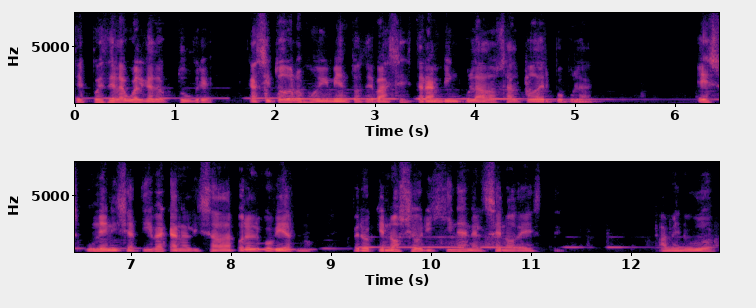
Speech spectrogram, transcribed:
Después de la huelga de octubre, casi todos los movimientos de base estarán vinculados al poder popular. Es una iniciativa canalizada por el gobierno, pero que no se origina en el seno de este. A menudo,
